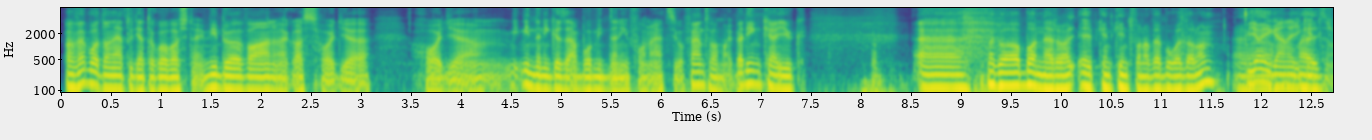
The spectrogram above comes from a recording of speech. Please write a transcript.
a weboldalon el tudjátok olvasni, hogy miből van, meg az, hogy, hogy minden igazából minden információ fent van, majd belinkeljük. Meg a banner egyébként kint van a weboldalon. ja, igen, egyébként, egy-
